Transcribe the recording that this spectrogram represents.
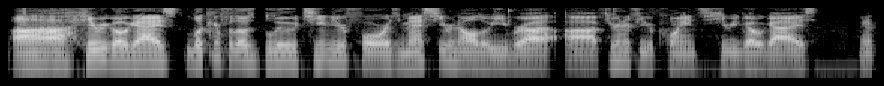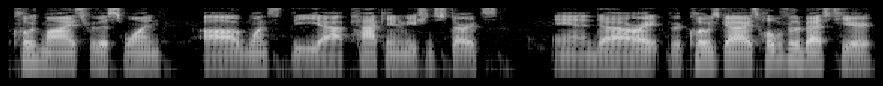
Uh, here we go, guys. Looking for those blue team year forwards. Messi, Ronaldo, Ibra. Uh, 300 fewer points. Here we go, guys. I'm going to close my eyes for this one. Uh, once the uh, pack animation starts. And, uh, alright, the close, guys. Hoping for the best here.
